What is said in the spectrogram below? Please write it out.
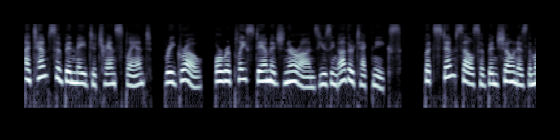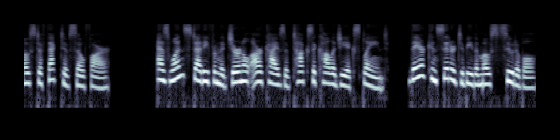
Attempts have been made to transplant, regrow, or replace damaged neurons using other techniques, but stem cells have been shown as the most effective so far. As one study from the Journal Archives of Toxicology explained, they are considered to be the most suitable.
